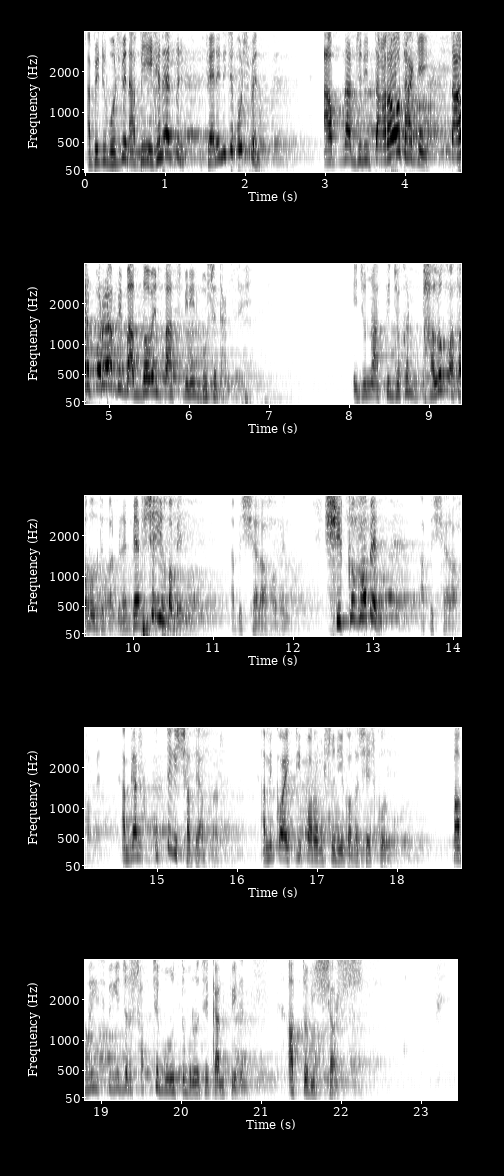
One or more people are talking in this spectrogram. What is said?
আপনি একটু বসবেন, আপনি এখানে আসবেন, ফ্যানের নিচে বসবেন। আপনার যদি তারাও থাকে, তারপরেও আপনি বাধ্য হবেন পাঁচ মিনিট বসে থাকতে। এই জন্য আপনি যখন ভালো কথা বলতে পারবেন, ব্যবসায়ী হবেন, আপনি সেরা হবেন। শিক্ষক হবেন, আপনি সেরা হবেন। আপনার প্রত্যেকের সাথে আপনার। আমি কয়েকটি পরামর্শ দিয়ে কথা শেষ করব। পাবলিক স্পিকিং জন্য সবচেয়ে গুরুত্বপূর্ণ হচ্ছে কনফিডেন্স আত্মবিশ্বাস।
